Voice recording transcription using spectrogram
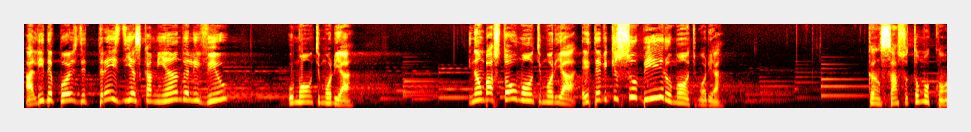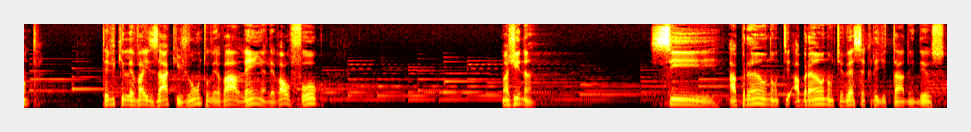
Ali, depois de três dias caminhando, ele viu o Monte Moriá. E não bastou o Monte Moriá, ele teve que subir o Monte Moriá. Cansaço tomou conta. Teve que levar Isaac junto, levar a lenha, levar o fogo. Imagina, se Abraão não, Abraão não tivesse acreditado em Deus,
